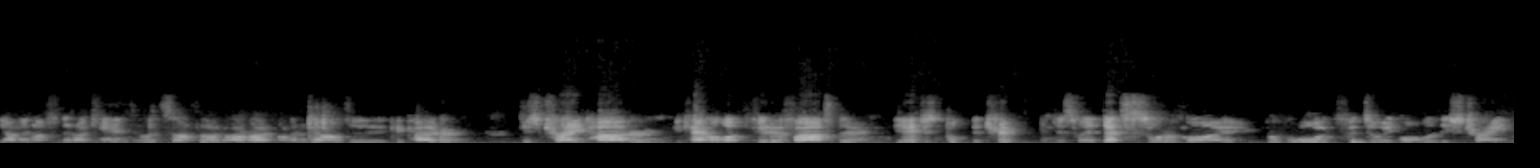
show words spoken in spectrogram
young enough that I can do it, so I thought, all right, I'm going to go and do Kokoda and just trained harder and became a lot fitter, faster, and yeah, just booked the trip and just went. That's sort of my reward for doing all of this training.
